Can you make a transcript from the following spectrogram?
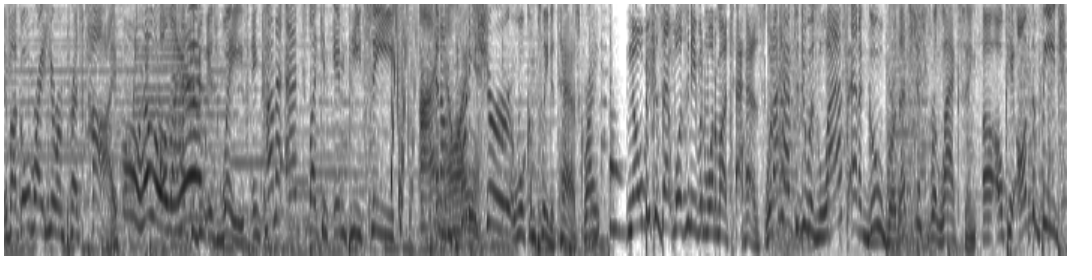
if I go right here and press hi, oh, hello all there. I have to do is wave and kind of act like an NPC, Hi, and how I'm pretty sure we'll complete a task, right? No, because that wasn't even one of my tasks. What I have to do is laugh at a goober. That's just relaxing. Uh, okay, on the beach,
